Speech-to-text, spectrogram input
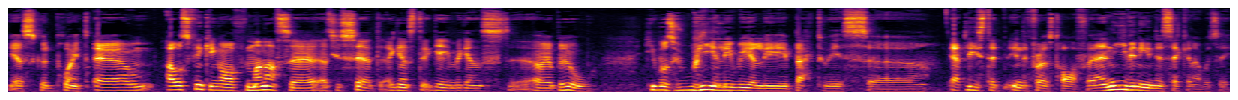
Yes, good point. Um, I was thinking of Manasse, as you said, against the game against uh, Örebro. He was really, really back to his, uh, at least in the first half, and even in the second, I would say.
